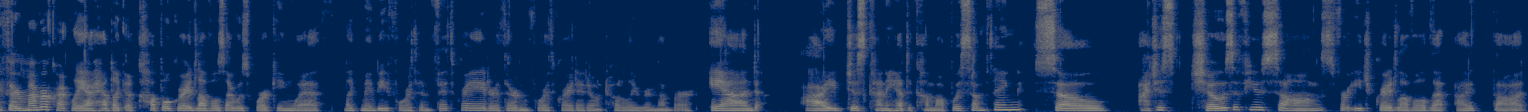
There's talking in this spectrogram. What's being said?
if I remember correctly, I had like a couple grade levels I was working with, like maybe fourth and fifth grade or third and fourth grade. I don't totally remember. And I just kind of had to come up with something. So I just chose a few songs for each grade level that I thought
